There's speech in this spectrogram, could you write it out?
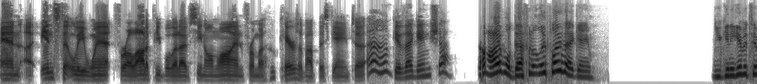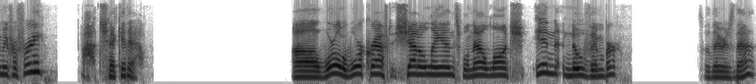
and uh, instantly went for a lot of people that I've seen online from a who cares about this game to oh give that game a shot. Oh, I will definitely play that game. You gonna give it to me for free? I'll check it out. Uh, World of Warcraft Shadowlands will now launch in November. So there's that.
